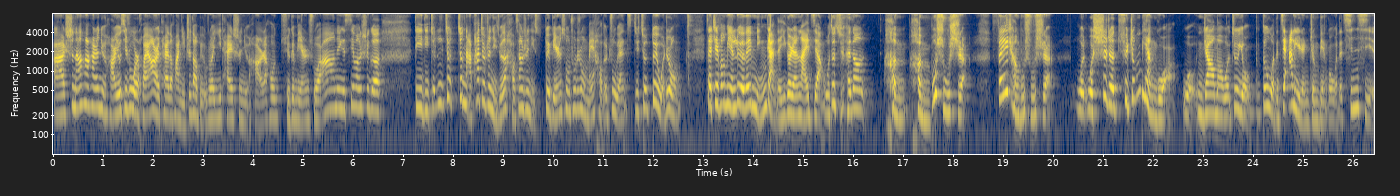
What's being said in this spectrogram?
啊，是男孩还是女孩？尤其如果是怀二胎的话，你知道，比如说一胎是女孩，然后去跟别人说啊，那个希望是个弟弟，就就就哪怕就是你觉得好像是你对别人送出这种美好的祝愿，就就对我这种在这方面略微敏感的一个人来讲，我就觉得很很不舒适，非常不舒适。我我试着去争辩过，我你知道吗？我就有跟我的家里人争辩过，我的亲戚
